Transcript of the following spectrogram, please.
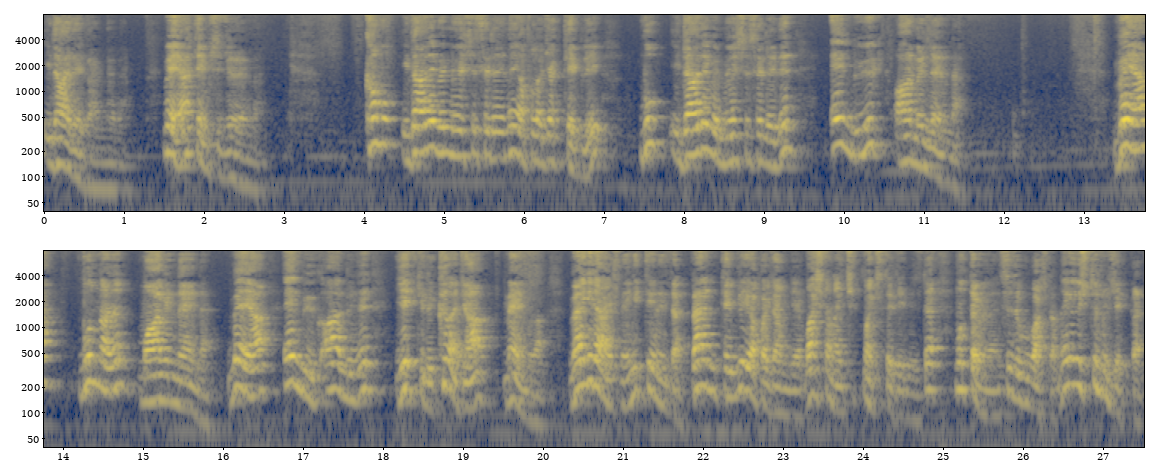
idare edenlere veya temsilcilerine. Kamu idare ve müesseselerine yapılacak tebliğ bu idare ve müesseselerin en büyük amirlerine veya bunların muavinlerine veya en büyük amirinin yetkili kılacağı memura. Vergi dairesine gittiğinizde ben tebliğ yapacağım diye başkana çıkmak istediğinizde muhtemelen sizi bu başkanla görüştürmeyecekler.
